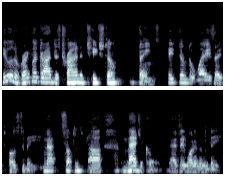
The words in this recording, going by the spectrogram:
He was a regular guy, just trying to teach them things, teach them the ways they're supposed to be, not something uh, magical as they wanted them to be.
